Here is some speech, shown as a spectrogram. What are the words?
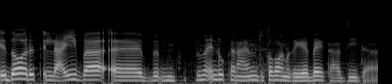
إدارة اللعيبة بما إنه كان عنده طبعا غيابات عديدة.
